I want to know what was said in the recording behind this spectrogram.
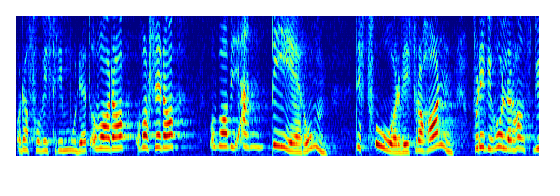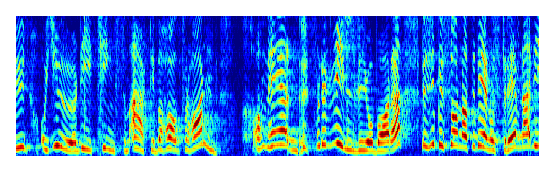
og da får vi frimodighet. Og hva da? Og hva skjer da? Og hva vi enn ber om, det får vi fra Han fordi vi holder Hans bud og gjør de ting som er til behag for Han. Amen! For det vil vi jo bare. Det er ikke sånn at det er noe strev. Nei, vi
